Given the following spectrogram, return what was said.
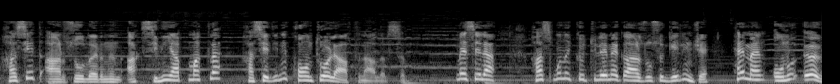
Haset arzularının aksini yapmakla hasedini kontrol altına alırsın. Mesela hasmını kötülemek arzusu gelince hemen onu öv.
